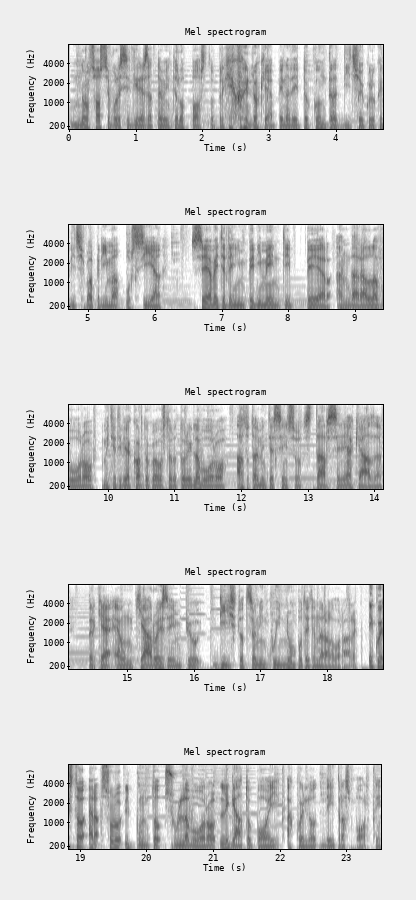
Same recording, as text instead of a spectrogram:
non so se volesse dire esattamente l'opposto perché quello che ha appena detto contraddice quello che diceva prima, ossia se avete degli impedimenti per andare al lavoro, mettetevi d'accordo con il vostro datore di lavoro, ha totalmente senso starsene a casa perché è un chiaro esempio di situazioni in cui non potete andare a lavorare. E questo era solo il punto sul lavoro legato poi a quello dei trasporti.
